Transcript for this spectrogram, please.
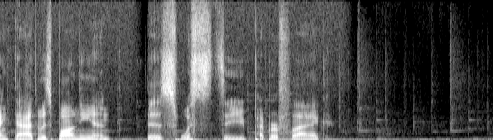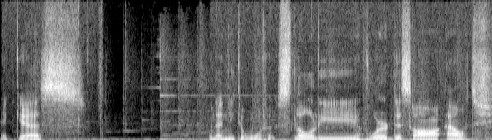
Tank that with Bonnie and this with the pepper flag. I guess. And I need to slowly word this all out.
